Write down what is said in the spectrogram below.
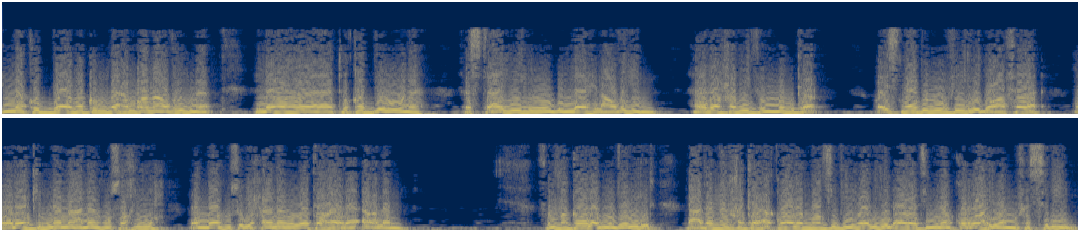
إن قدامكم لأمرا عظيما لا تقدرونه فاستعينوا بالله العظيم. هذا حديث منكر. وإسناده فيه ضعفاء ولكن معناه صحيح والله سبحانه وتعالى أعلم. ثم قال ابن جرير بعدما حكى أقوال الناس في هذه الآية من القراء والمفسرين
